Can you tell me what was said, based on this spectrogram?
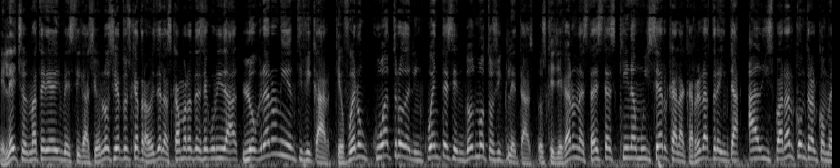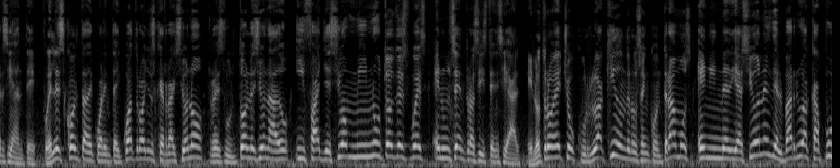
El hecho es materia de investigación. Lo cierto es que a través de las cámaras de seguridad lograron identificar que fueron cuatro delincuentes en dos motocicletas los que llegaron hasta esta esquina muy cerca a la carrera 30 a disparar contra el comerciante. Fue el escolta de 44 años que reaccionó, resultó lesionado y falleció minutos después en un centro asistencial. El otro hecho ocurrió aquí donde nos encontramos en inmediaciones del barrio Acapulco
